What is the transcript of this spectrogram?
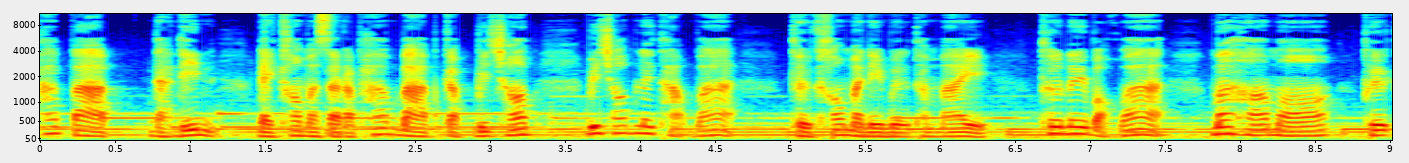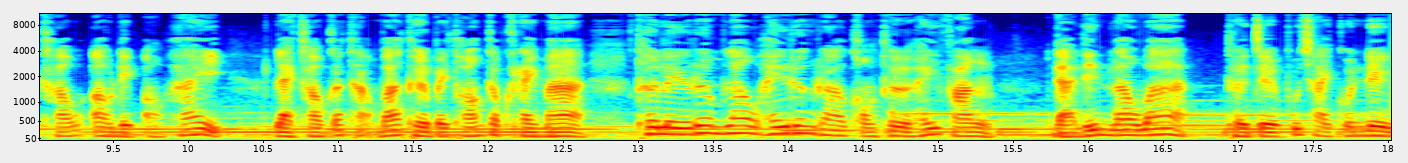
ภาพบาปดารินได้เข้ามาสารภาพบาปกับบิชอปบิชอปเลยถามว่า เธอเข้ามาในเมืองทำไม เธอเลยบอกว่ามาหาหมอ เพื่อเขาเอาเด็กออกให้ และเขาก็ถามว่าเธอไปท้องกับใครมา เธอเลยเริ่มเล่าให้เรื่องราวของเธอให้ฟัง ดารินเล่าว่า เธอเจอผู้ชายคนหนึ่ง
